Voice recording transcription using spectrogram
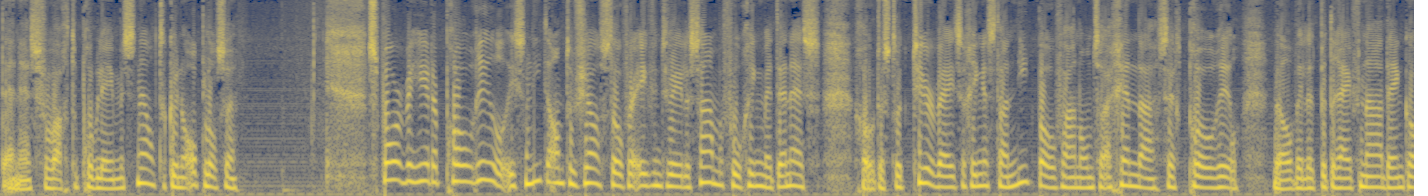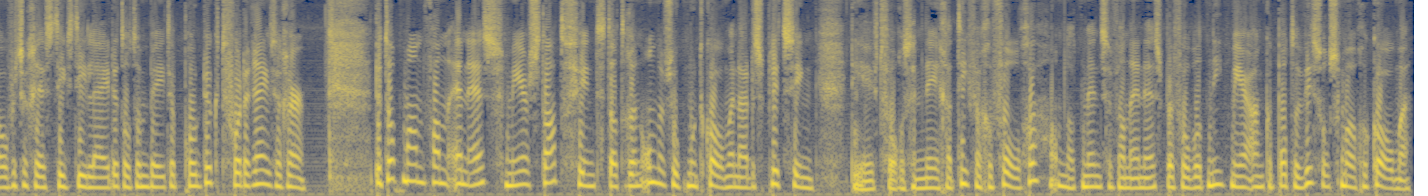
De NS verwacht de problemen snel te kunnen oplossen. Spoorbeheerder ProRail is niet enthousiast over eventuele samenvoeging met NS. Grote structuurwijzigingen staan niet bovenaan onze agenda, zegt ProRail. Wel wil het bedrijf nadenken over suggesties die leiden tot een beter product voor de reiziger. De topman van NS, Meerstad, vindt dat er een onderzoek moet komen naar de splitsing. Die heeft volgens hem negatieve gevolgen, omdat mensen van NS bijvoorbeeld niet meer aan kapotte wissels mogen komen.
